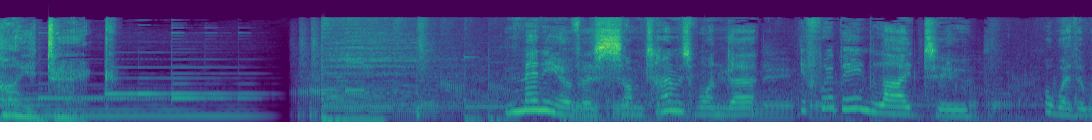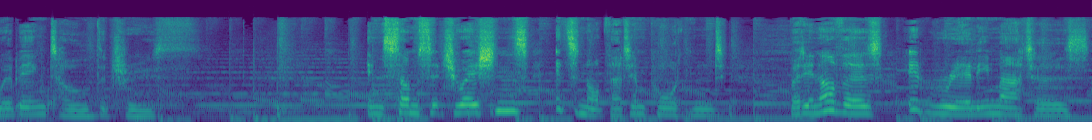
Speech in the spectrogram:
High tech. Many of us sometimes wonder if we're being lied to or whether we're being told the truth. In some situations, it's not that important, but in others, it really matters.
